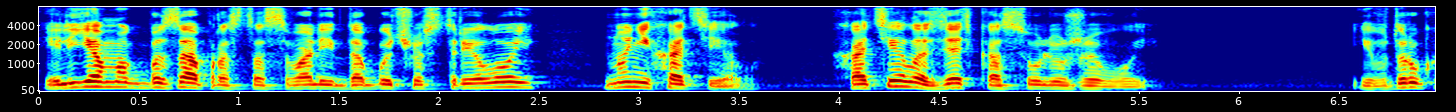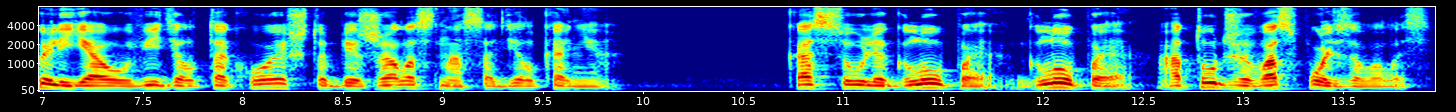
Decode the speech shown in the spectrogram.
Илья мог бы запросто свалить добычу стрелой, но не хотел – Хотела взять косулю живой. И вдруг Илья увидел такое, что безжалостно осадил коня. Косуля, глупая, глупая, а тут же воспользовалась.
